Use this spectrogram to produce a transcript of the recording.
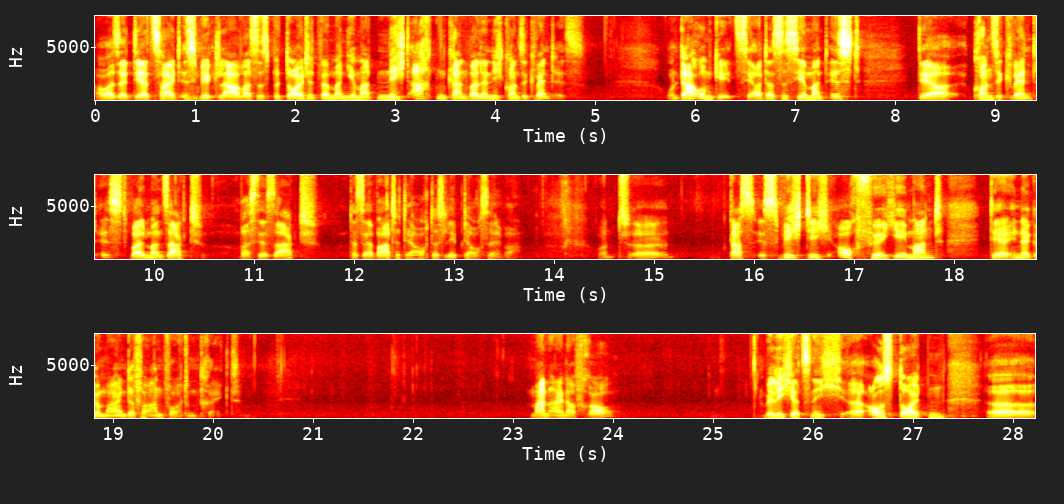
Aber seit der Zeit ist mir klar, was es bedeutet, wenn man jemanden nicht achten kann, weil er nicht konsequent ist. Und darum geht es, ja, dass es jemand ist, der konsequent ist, weil man sagt, was der sagt, das erwartet er auch, das lebt er auch selber. Und äh, das ist wichtig auch für jemand, der in der Gemeinde Verantwortung trägt. Mann einer Frau will ich jetzt nicht äh, ausdeuten. Äh,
